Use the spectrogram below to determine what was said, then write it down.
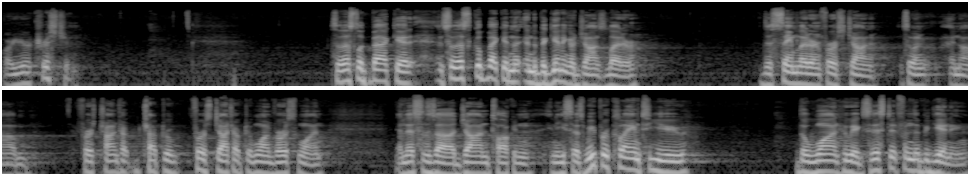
or you're a Christian. So let's look back at, and so let's go back in the, in the beginning of John's letter, the same letter in 1 John. So in, in um, 1 John chapter, 1 John chapter 1, verse 1. And this is uh, John talking, and he says, We proclaim to you the one who existed from the beginning,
